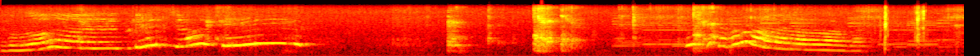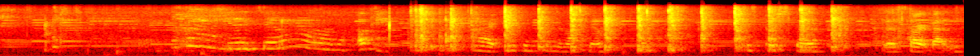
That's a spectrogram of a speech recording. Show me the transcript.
Come on. Good job, Jamie. Good job. Good job. Okay. Alright, you can turn them off now. Just push the, the start button.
